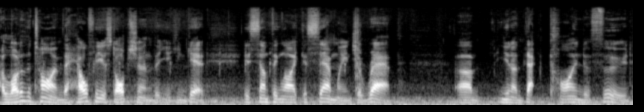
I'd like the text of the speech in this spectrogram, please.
a lot of the time, the healthiest option that you can get is something like a sandwich, a wrap, um, you know, that kind of food.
